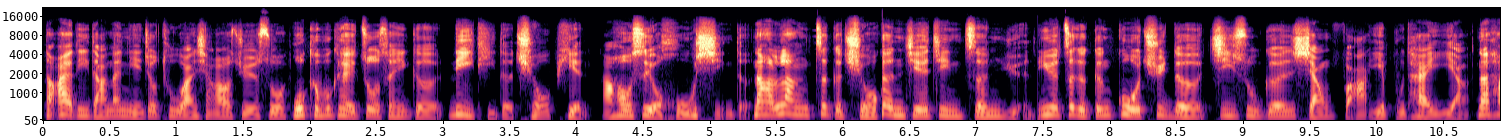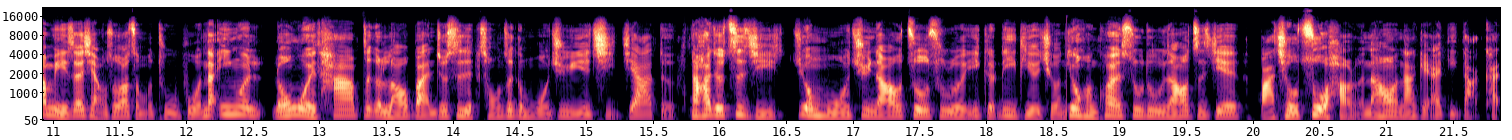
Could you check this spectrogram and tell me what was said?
那艾迪达那年就突然想要觉得说，我可不可以做成一个立体的球片，然后是有弧形的，那让这个球更接近真圆，因为这个跟过去的技术跟想法也不太一样。那他们也在想说要怎么突破。那因为龙伟他这个老板就是从这个模具也起家的，然后他就自己用模具，然后做出了一个立体的球，用很快速度，然后直接把球做好了，然后拿给艾迪达看，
